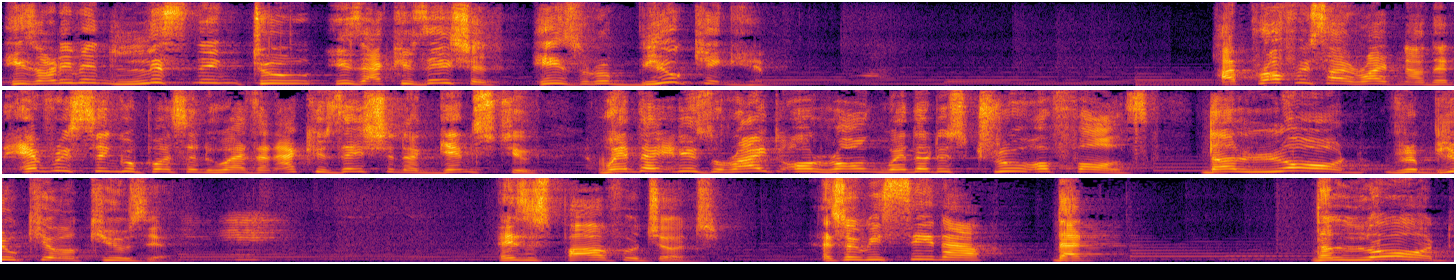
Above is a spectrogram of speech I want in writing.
he's not even listening to his accusation. He's rebuking him. I prophesy right now that every single person who has an accusation against you, whether it is right or wrong, whether it is true or false, the Lord rebuke your accuser. This is powerful, church. And so we see now that the Lord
